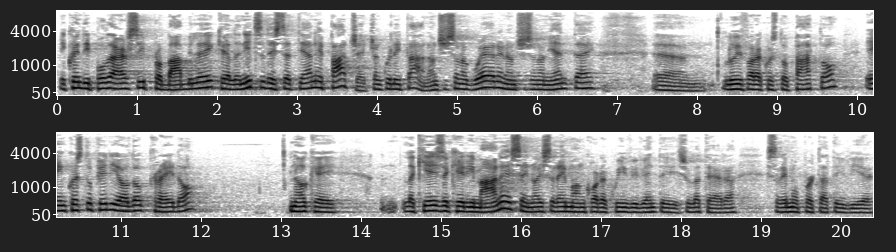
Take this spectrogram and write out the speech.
E quindi può darsi probabile che all'inizio dei sette anni pace, tranquillità, non ci sono guerre, non ci sono niente eh, lui farà questo patto e in questo periodo credo no, che la Chiesa che rimane, se noi saremo ancora qui viventi sulla terra, saremo portati via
